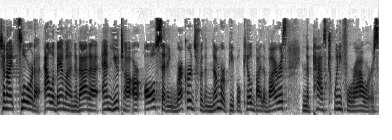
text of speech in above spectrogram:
Tonight, Florida, Alabama, Nevada, and Utah are all setting records for the number of people killed by the virus in the past 24 hours.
